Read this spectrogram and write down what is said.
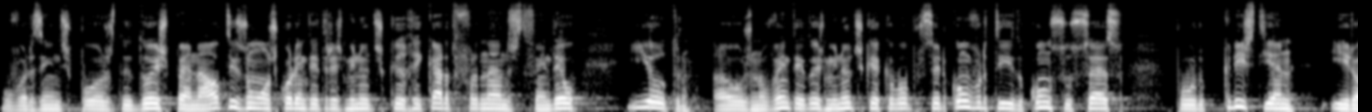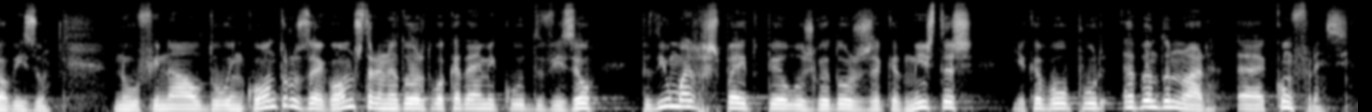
O Varzim dispôs de dois penaltis, um aos 43 minutos que Ricardo Fernandes defendeu e outro aos 92 minutos que acabou por ser convertido com sucesso por Cristiano Irobizu. No final do encontro, Zé Gomes, treinador do Académico de Viseu, pediu mais respeito pelos jogadores academistas e acabou por abandonar a conferência.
